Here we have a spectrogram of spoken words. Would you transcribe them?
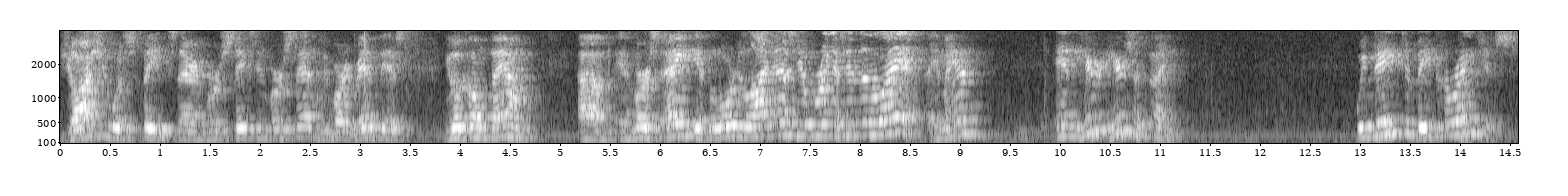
Joshua speaks there in verse 6 and verse 7. We've already read this. You look on down um, in verse 8. If the Lord delight in us, He'll bring us into the land. Amen? And here, here's the thing. We need to be courageous.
